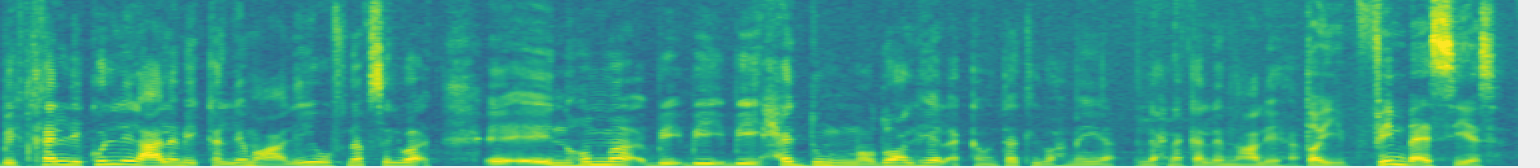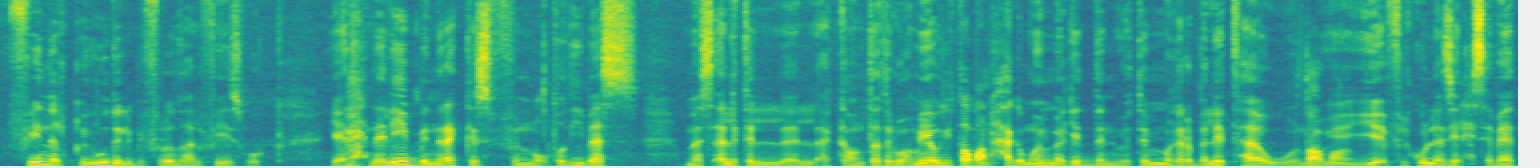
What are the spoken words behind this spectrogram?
بتخلي كل العالم يتكلموا عليه وفي نفس الوقت آه، إن هم بي- بي- بيحدوا من موضوع اللي هي الأكونتات الوهمية اللي إحنا اتكلمنا عليها. طيب فين بقى السياسة؟ فين القيود اللي بيفرضها الفيسبوك؟ يعني إحنا ليه بنركز في النقطة دي بس؟ مسألة ال- ال account ات الوهمية ودي طبعا حاجة مهمة جدا ويتم غربلتها وإنه طبعاً. يقفل كل هذه الحسابات.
